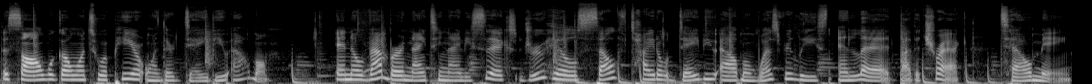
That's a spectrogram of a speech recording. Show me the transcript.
The song would go on to appear on their debut album. In November 1996, Dru Hill's self titled debut album was released and led by the track Tell Me.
